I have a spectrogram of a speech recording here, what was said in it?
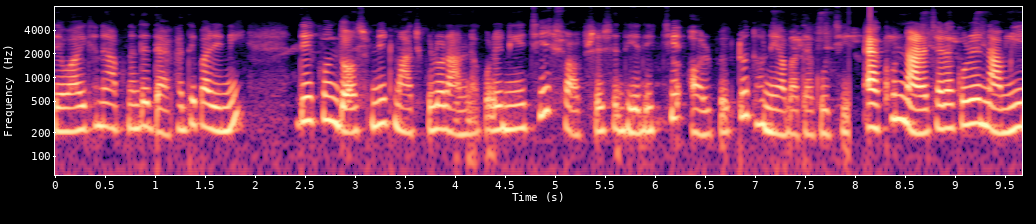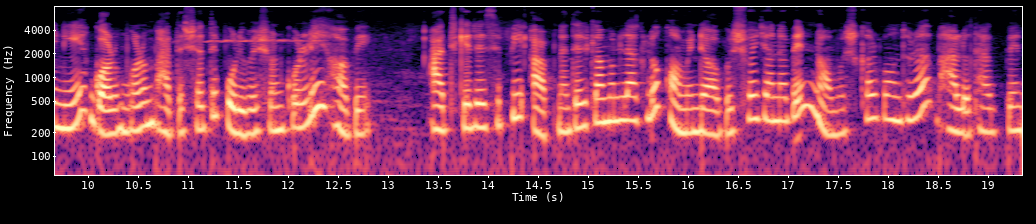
দেওয়া এখানে আপনাদের দেখাতে পারিনি। দেখুন, দশ মিনিট মাছগুলো রান্না করে নিয়েছি। সব শেষে দিয়ে দিচ্ছি অল্প একটু ধনিয়া পাতা কুচি। এখন নাড়াচাড়া করে নামিয়ে নিয়ে গরম গরম ভাতের সাথে পরিবেশন করলেই হবে। আজকের রেসিপি আপনাদের কেমন লাগল কমেন্টে অবশ্যই জানাবেন। নমস্কার বন্ধুরা, ভালো থাকবেন।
